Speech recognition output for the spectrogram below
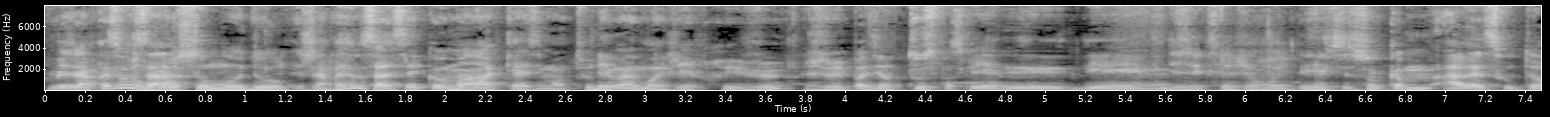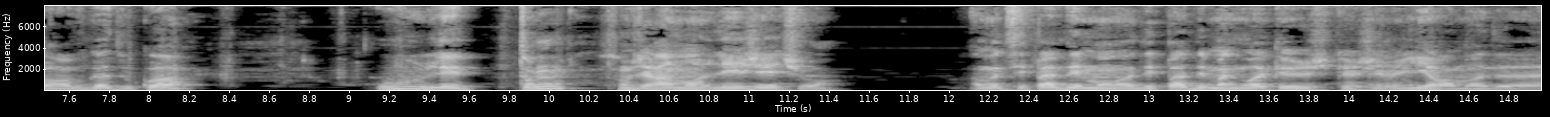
Mais j'ai l'impression ça, grosso modo? j'ai l'impression que c'est assez commun à quasiment tous les mangas que j'ai prévus. Je vais pas dire tous parce qu'il y a des, des, Des exceptions, oui. des exceptions comme Ares ou Tower of God ou quoi, où les tons sont généralement légers, tu vois. En mode, c'est pas des, des, pas des mangas que, je- que je vais lire en mode, euh,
